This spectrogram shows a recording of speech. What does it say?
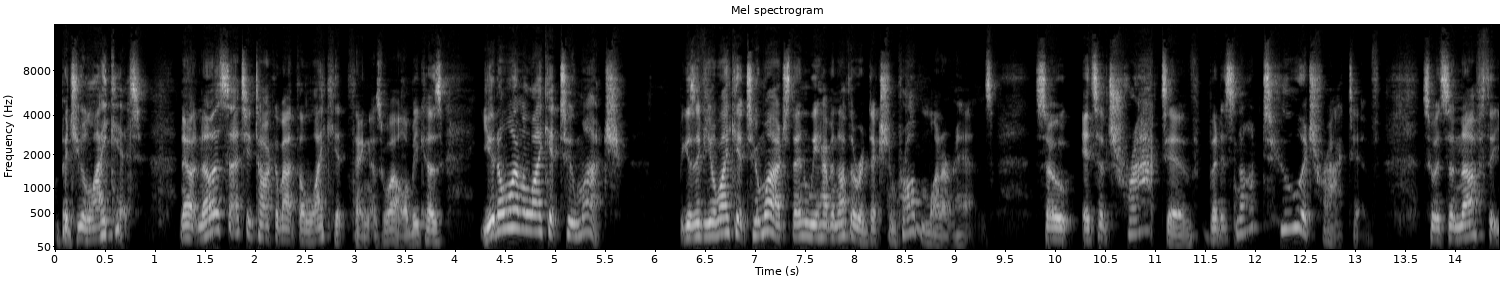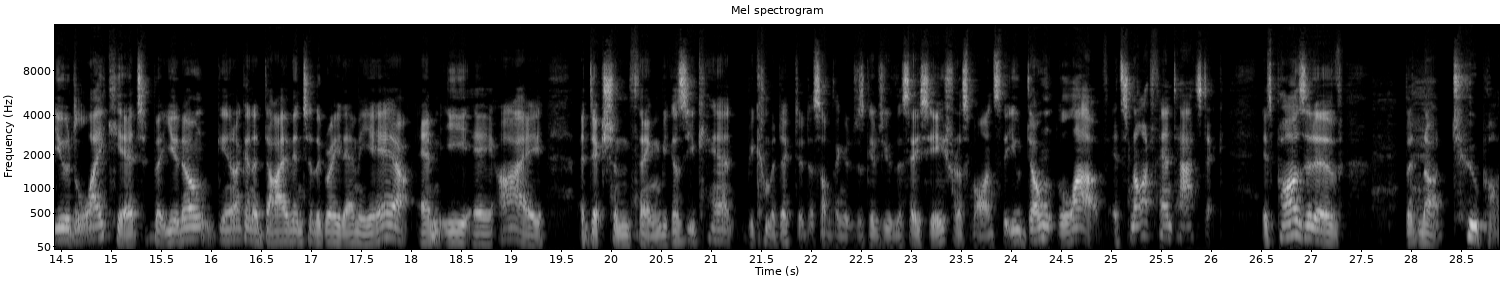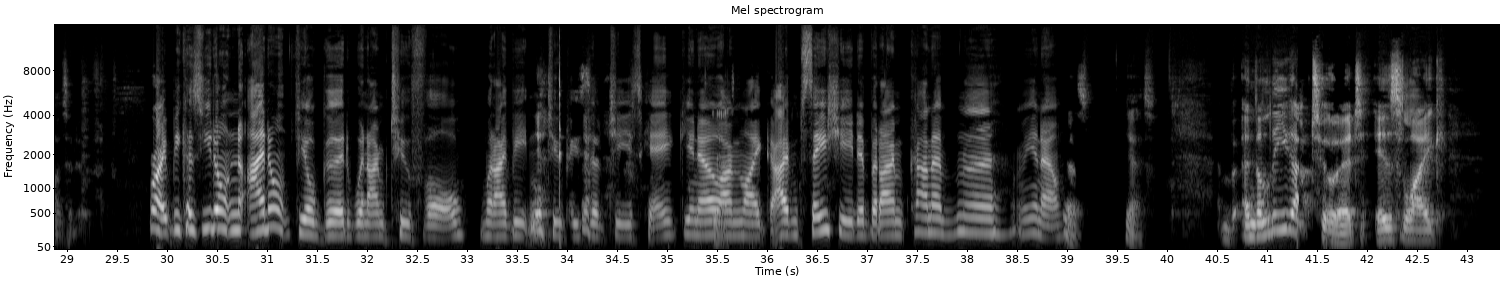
But you like it. Now, now let's actually talk about the like it thing as well, because you don't want to like it too much. Because if you like it too much, then we have another addiction problem on our hands. So it's attractive, but it's not too attractive. So it's enough that you'd like it, but you don't. You're not going to dive into the great MEA, MEAI addiction thing because you can't become addicted to something that just gives you the satiation response that you don't love. It's not fantastic. It's positive, but not too positive. Right, because you don't know. I don't feel good when I'm too full. When I've eaten two pieces of cheesecake, you know, yes. I'm like I'm satiated, but I'm kind of, eh, you know. Yes. Yes. And the lead up to it is like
